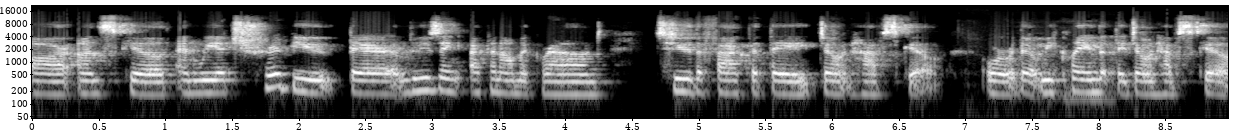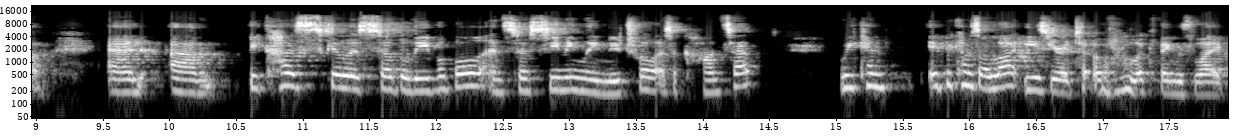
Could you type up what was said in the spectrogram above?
are unskilled, and we attribute their losing economic ground to the fact that they don't have skill, or that we claim that they don't have skill. And um, because skill is so believable and so seemingly neutral as a concept, we can it becomes a lot easier to overlook things like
